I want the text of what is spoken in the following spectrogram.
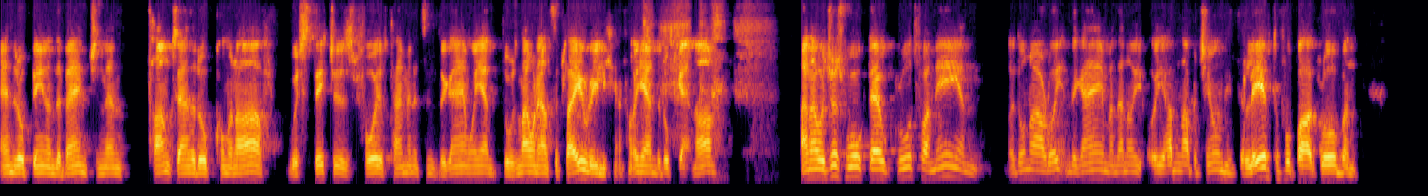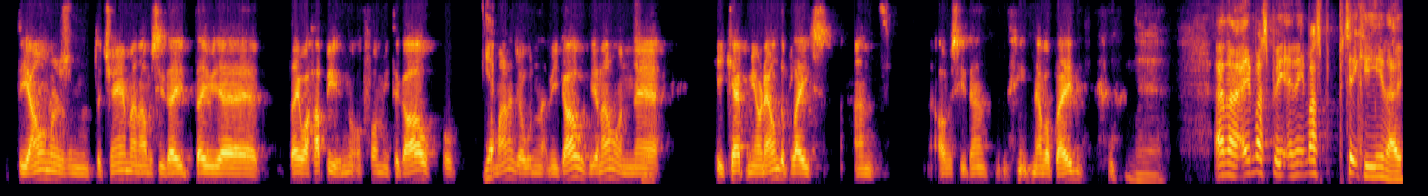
ended up being on the bench. And then Tonks ended up coming off with stitches five ten minutes into the game. We had, there was no one else to play really, and I ended up getting on. And I was just worked out growth for me, and I done all right in the game. And then I, I had an opportunity to leave the football club, and the owners and the chairman, obviously, they they uh, they were happy enough for me to go, but Yep. the manager wouldn't let me go, you know. And uh, he kept me around the place, and obviously, then he never played. Yeah. And uh, it must be, and it must particularly, you know,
